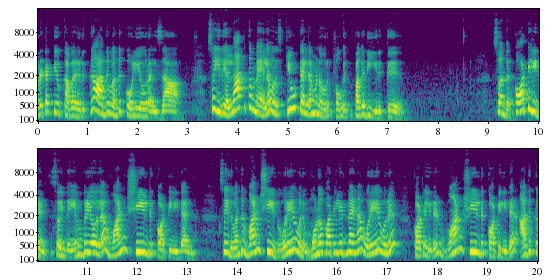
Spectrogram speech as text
ப்ரொடெக்டிவ் கவர் இருக்குது அது வந்து கோலியோரைஸா ஸோ இது எல்லாத்துக்கும் மேலே ஒரு ஸ்கியூட்டெல்லம்னு ஒரு பகுதி பகுதி இருக்குது ஸோ அந்த காட்டிலிடன். ஸோ இந்த எம்ப்ரியோவில் ஒன் ஷீல்டு காட்டிலிடன். ஸோ இது வந்து ஒன் ஷீல்டு ஒரே ஒரு மொனோ காட்டிலிடனா என்ன? ஒரே ஒரு காட்டிலிடன். ஒன் ஷீல்டு காட்டிலிடன். அதுக்கு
